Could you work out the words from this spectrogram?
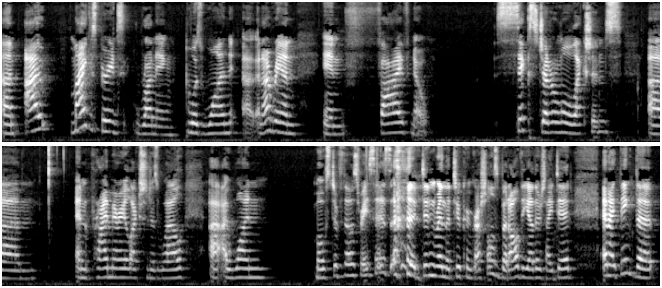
Um, I my experience running was one uh, and I ran in five, no, six general elections um, and primary election as well. Uh, I won most of those races. Didn't win the two congressionals, but all the others I did. And I think that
